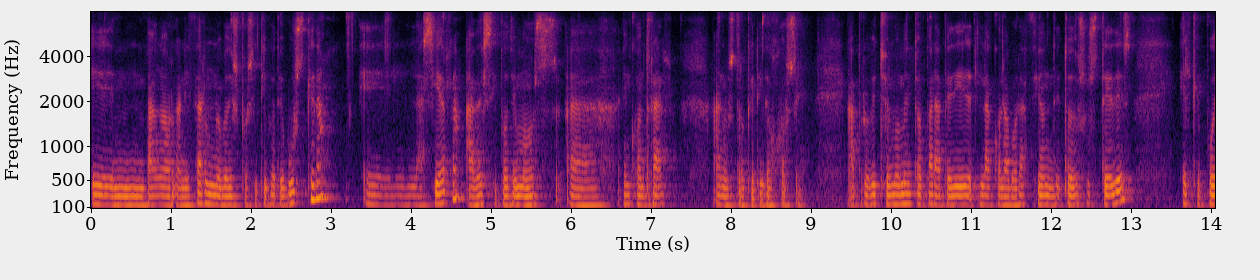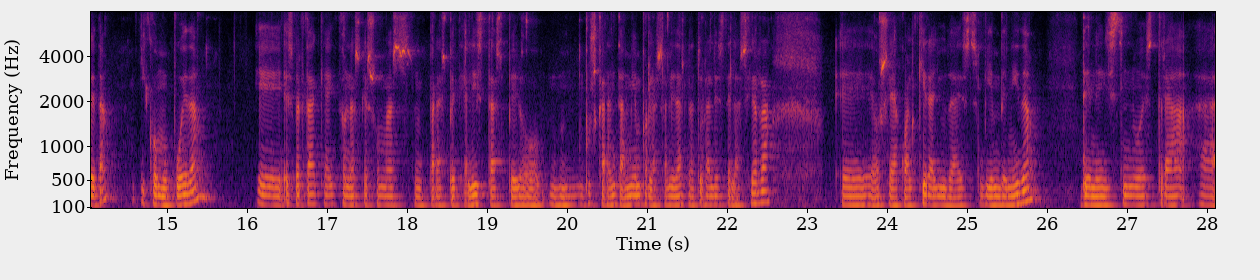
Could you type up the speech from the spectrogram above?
van a organizar un nuevo dispositivo de búsqueda en la sierra a ver si podemos encontrar a nuestro querido José. Aprovecho el momento para pedir la colaboración de todos ustedes, el que pueda y como pueda. Eh, es verdad que hay zonas que son más para especialistas, pero mm, buscarán también por las salidas naturales de la sierra. Eh, o sea, cualquier ayuda es bienvenida. Tenéis nuestra, ah,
